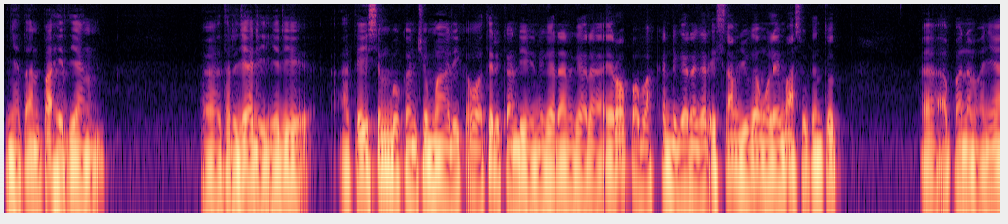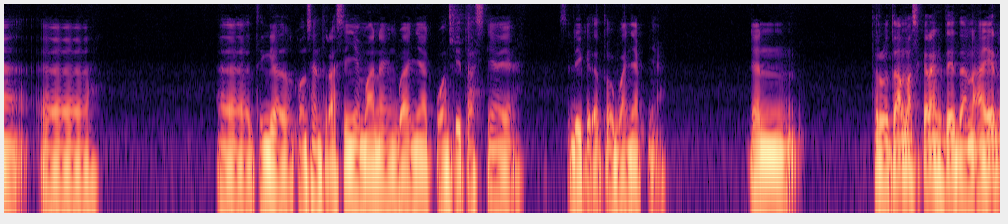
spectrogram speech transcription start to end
kenyataan pahit yang uh, terjadi. Jadi ateisme bukan cuma dikhawatirkan di negara-negara Eropa bahkan negara-negara Islam juga mulai masuk. Tentu uh, apa namanya uh, uh, tinggal konsentrasinya mana yang banyak kuantitasnya ya sedikit atau banyaknya. Dan terutama sekarang kita di tanah air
